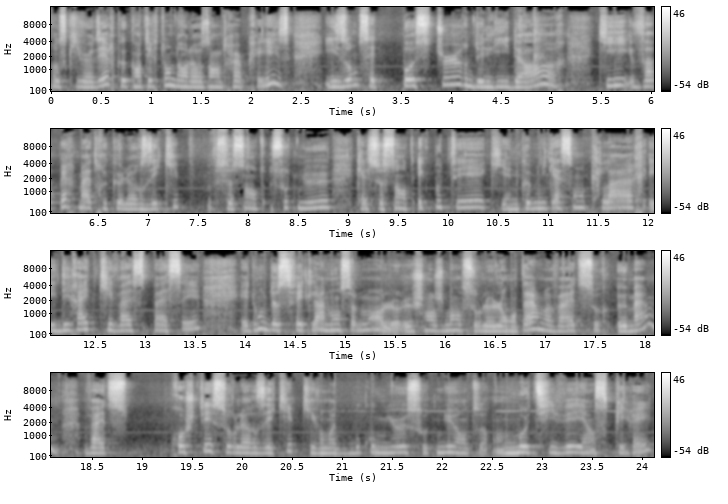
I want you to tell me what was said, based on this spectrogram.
Donc, ce qui veut dire que quand ils retournent dans leurs entreprises, ils ont cette posture de leader qui va permettre que leurs équipes se sentent soutenues, qu'elles se sentent écoutées, qu'il y a une communication claire et directe qui va se passer. Et donc, de ce fait-là, non seulement le, le changement sur le long terme va être sur eux-mêmes, va être projeter sur leurs équipes qui vont être beaucoup mieux soutenues, motivées, inspirées.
